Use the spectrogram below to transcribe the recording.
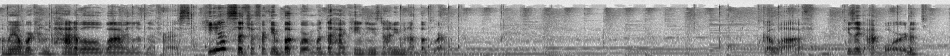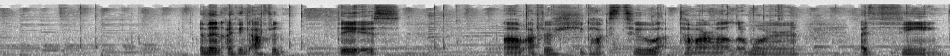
Oh my god, we're compatible. Wow, I love that for us. He is such a freaking bookworm. What the heck? And he's not even a bookworm. Go off. He's like, I'm bored. And then I think after this, um, after she talks to Tamara a little more, I think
